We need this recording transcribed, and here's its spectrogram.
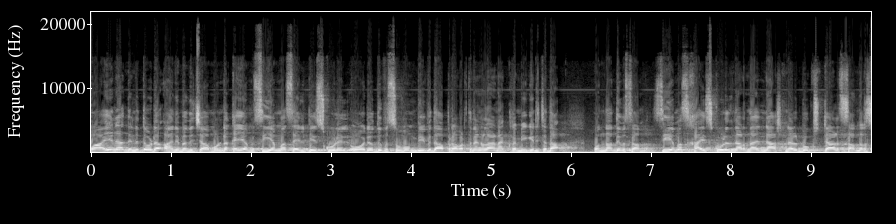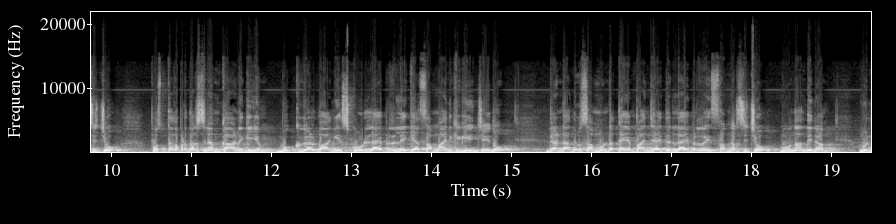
വായനാ ദിനത്തോട് അനുബന്ധിച്ച Mundakkayam C M S L P സ്കൂളിൽ ഓരോ ദിവസവും വിവിധ പ്രവർത്തനങ്ങളാണ് ക്രമീകരിച്ചത്. ഒന്നാം ദിവസം സി എം എസ് ഹൈസ്കൂളിൽ നടന്ന നാഷണൽ ബുക്ക് സ്റ്റാൾ സന്ദർശിച്ചു. പുസ്തക പ്രദർശനം കാണുകയും ബുക്കുകൾ വാങ്ങി സ്കൂൾ ലൈബ്രറിയിലേക്ക് സമ്മാനിക്കുകയും ചെയ്തു. രണ്ടാം ദിവസം മുണ്ടക്കയം പഞ്ചായത്ത് ലൈബ്രറി സന്ദർശിച്ചു. മൂന്നാം ദിനം മുൻ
